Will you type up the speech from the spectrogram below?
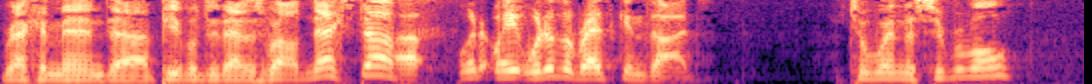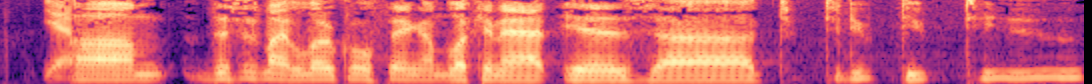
recommend, uh, people do that as well. Next up Uh, what, wait, what are the Redskins odds? to win the Super Bowl. Yes. Um, this is my local thing I'm looking at is, uh, do, do, do, do.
